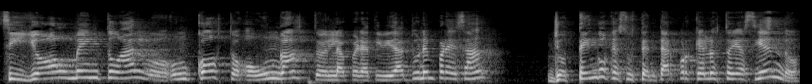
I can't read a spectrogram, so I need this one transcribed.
si yo aumento algo, un costo o un gasto en la operatividad de una empresa, yo tengo que sustentar por qué lo estoy haciendo.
